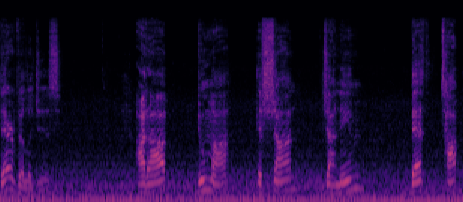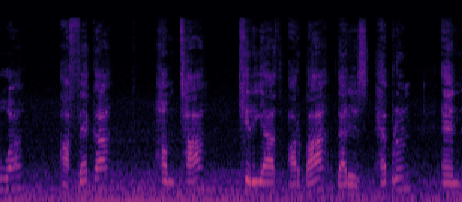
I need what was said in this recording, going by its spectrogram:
their villages. Arab, Duma, Ishan, Janim, Beth Tappuah, Afeka, Humta, Kiriath Arba, that is Hebron, and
